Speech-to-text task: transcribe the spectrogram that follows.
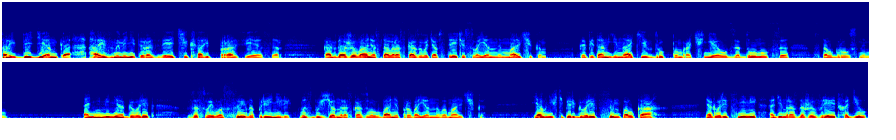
«Ай, Беденко! Ай, знаменитый разведчик! Ай, профессор!» Когда же Ваня стал рассказывать о встрече с военным мальчиком, капитан Янакий вдруг помрачнел, задумался, стал грустным. «Они меня, — говорит, — за своего сына приняли», — возбужденно рассказывал Ваня про военного мальчика. «Я в них теперь, — говорит, — сын полка. Я, — говорит, — с ними один раз даже в рейд ходил,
